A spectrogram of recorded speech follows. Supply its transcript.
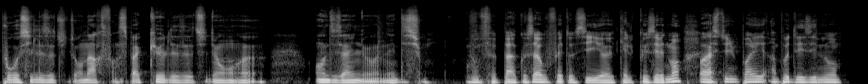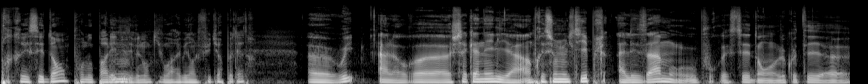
pour aussi les étudiants en art. Enfin, c'est pas que les étudiants en design ou en édition. Vous ne faites pas que ça, vous faites aussi quelques événements. Ouais. Est-ce que tu nous parlais un peu des événements précédents pour nous parler Mhm. des événements qui vont arriver dans le futur peut-être? Euh, oui, alors euh, chaque année il y a impression multiple à l'ESAM, ou pour rester dans le côté euh,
